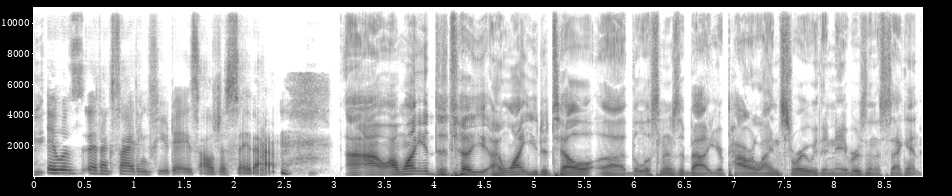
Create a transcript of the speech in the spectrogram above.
you, it was an exciting few days. I'll just say that. I, I want you to tell you. I want you to tell uh, the listeners about your power line story with your neighbors in a second.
